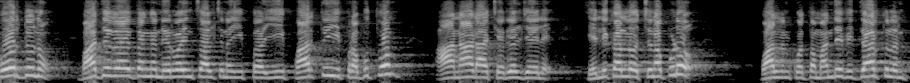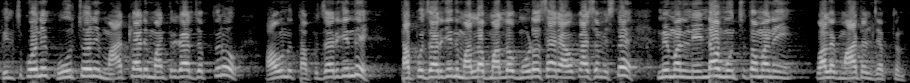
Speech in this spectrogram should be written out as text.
బోర్డును బాధ్యతాయుతంగా నిర్వహించాల్సిన ఈ ఈ పార్టీ ఈ ప్రభుత్వం ఆనాడు ఆ చర్యలు చేయలే. ఎన్నికల్లో వచ్చినప్పుడు వాళ్ళని కొంతమంది విద్యార్థులను పిలుచుకొని కూర్చొని మాట్లాడి మంత్రి గారు చెప్తారు అవును తప్పు జరిగింది. తప్పు జరిగింది. మళ్ళీ మళ్ళీ మూడోసారి అవకాశం ఇస్తే మిమ్మల్ని నిండా ముంచుతామని వాళ్ళకి మాటలు చెప్తున్నారు.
